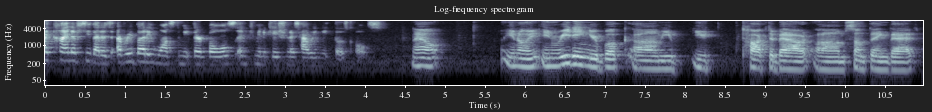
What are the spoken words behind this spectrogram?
I kind of see that as everybody wants to meet their goals and communication is how we meet those goals. Now you know in reading your book um, you you talked about um, something that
